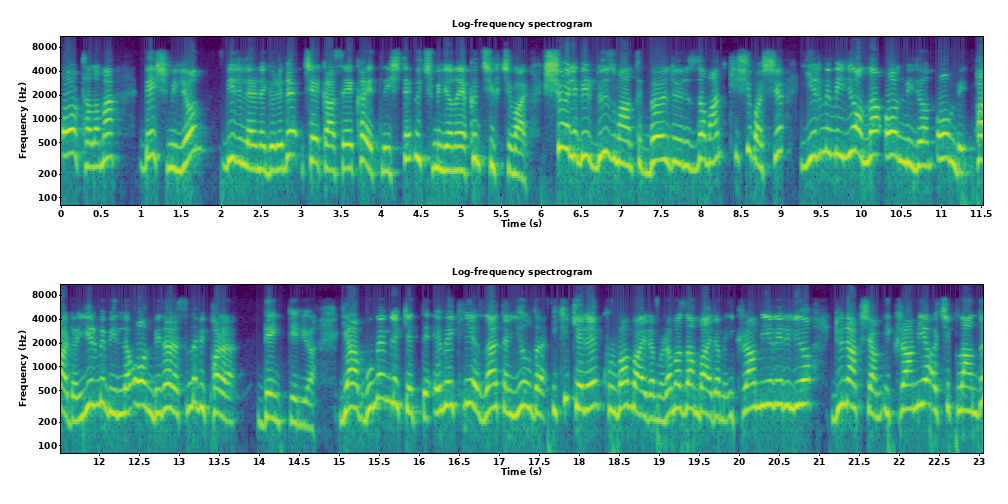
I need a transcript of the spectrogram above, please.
ortalama 5 milyon birilerine göre de ÇKS'ye kayıtlı işte 3 milyona yakın çiftçi var. Şöyle bir düz mantık böldüğünüz zaman kişi başı 20 milyonla 10 milyon 10 bin pardon 20 binle 10 bin arasında bir para denk geliyor. Ya bu memlekette emekliye zaten yılda iki kere Kurban Bayramı, Ramazan Bayramı ikramiye veriliyor. Dün akşam ikramiye açıklandı.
